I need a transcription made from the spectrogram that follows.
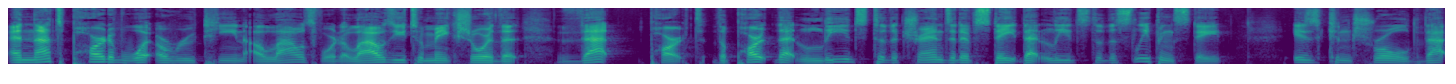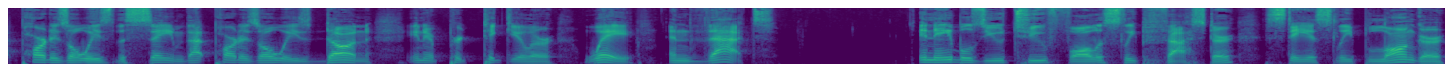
And that's part of what a routine allows for. It allows you to make sure that that part, the part that leads to the transitive state, that leads to the sleeping state, is controlled. That part is always the same. That part is always done in a particular way. And that enables you to fall asleep faster, stay asleep longer,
